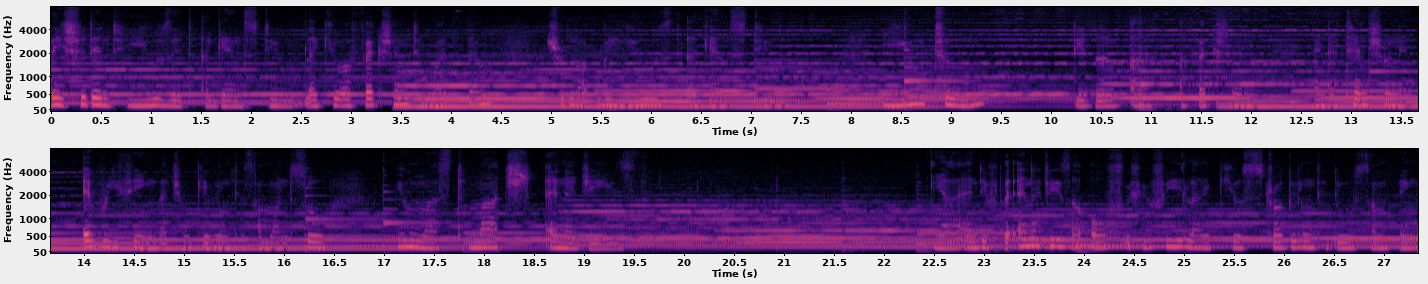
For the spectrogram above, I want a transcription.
They shouldn't use it against you. Like your affection towards them should not be used against you. You too deserve affection and attention and everything that you're giving to someone. So you must match energies. If the energies are off, if you feel like you're struggling to do something,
